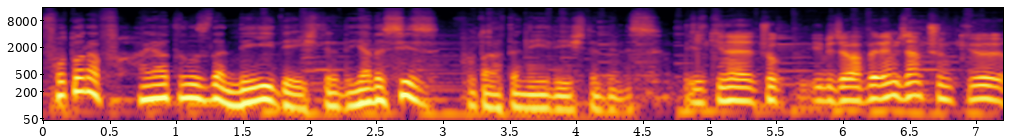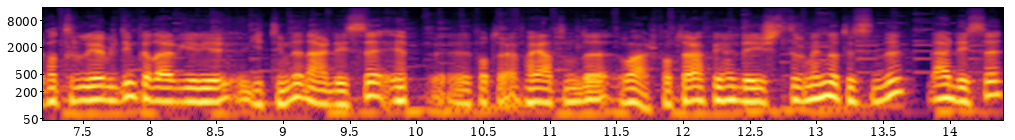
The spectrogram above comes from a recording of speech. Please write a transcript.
Fotoğraf hayatınızda neyi değiştirdi ya da siz fotoğrafta neyi değiştirdiniz? İlkine çok iyi bir cevap veremeyeceğim çünkü hatırlayabildiğim kadar geriye gittiğimde neredeyse hep e, fotoğraf hayatımda var. Fotoğraf beni değiştirmenin ötesinde neredeyse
